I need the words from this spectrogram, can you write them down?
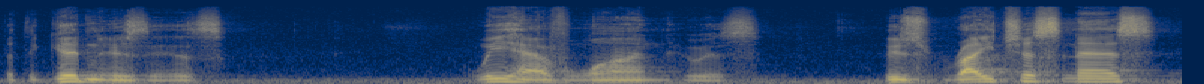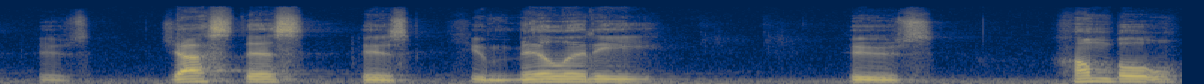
But the good news is we have one who is whose righteousness, whose justice, whose humility, whose humble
